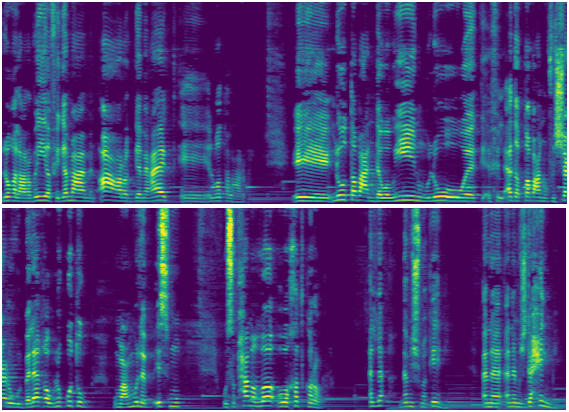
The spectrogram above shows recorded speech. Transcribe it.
اللغة العربية في جامعة من أعرق جامعات آه، الوطن العربي. له طبعا دواوين وله في الأدب طبعا وفي الشعر والبلاغة وله كتب ومعمولة باسمه. وسبحان الله هو خد قرار. قال لا ده مش مكاني. أنا أنا مش ده حلمي.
